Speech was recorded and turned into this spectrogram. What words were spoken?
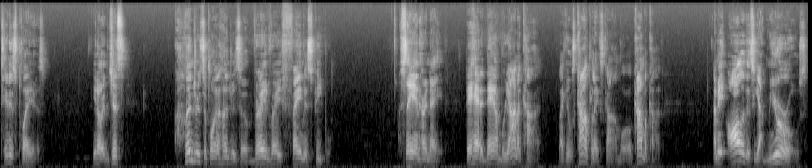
tennis players, you know, just hundreds upon hundreds of very, very famous people saying her name. They had a damn Breonna Con like it was Complex Con or Comic Con. I mean, all of this. You got murals.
